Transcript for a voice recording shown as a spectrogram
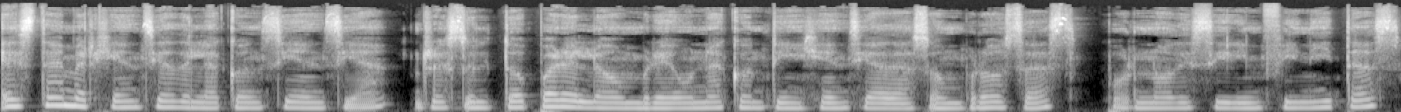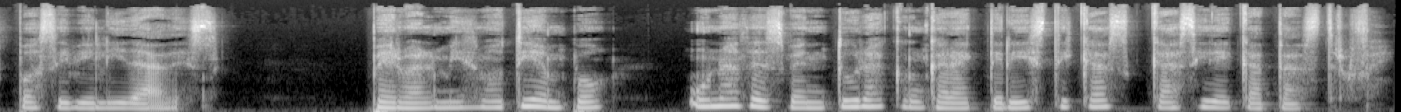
Esta emergencia de la conciencia resultó para el hombre una contingencia de asombrosas, por no decir infinitas, posibilidades, pero al mismo tiempo una desventura con características casi de catástrofe.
